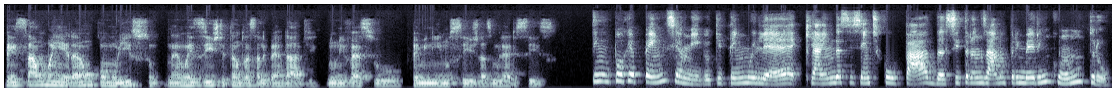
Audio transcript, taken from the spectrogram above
Pensar um banheirão como isso, né? Não existe tanto essa liberdade no universo feminino cis das mulheres cis. Sim, porque pense, amigo, que tem mulher que ainda se sente culpada se transar no primeiro encontro.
